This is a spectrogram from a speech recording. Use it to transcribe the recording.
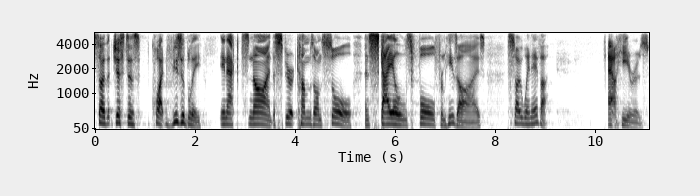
So that just as quite visibly in Acts 9 the Spirit comes on Saul and scales fall from his eyes, so whenever our hearers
